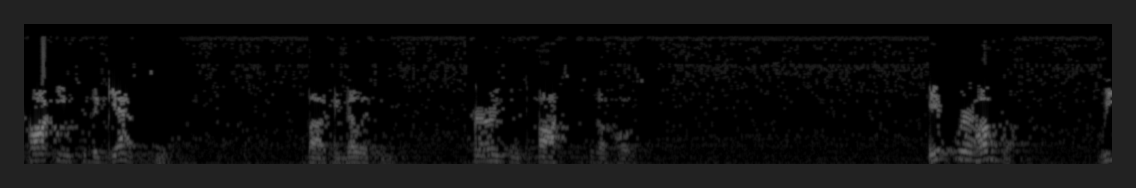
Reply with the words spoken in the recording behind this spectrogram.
talking to the guests about humility, turns and talks to the host. If we're humble, we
